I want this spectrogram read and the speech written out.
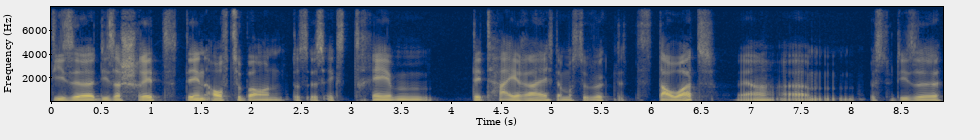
diese, dieser Schritt, den aufzubauen, das ist extrem detailreich. Da musst du wirklich, das dauert, ja, ähm, bis du diese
